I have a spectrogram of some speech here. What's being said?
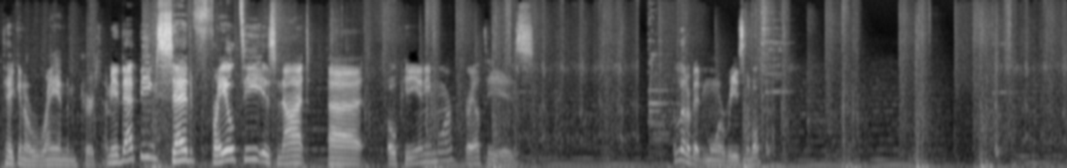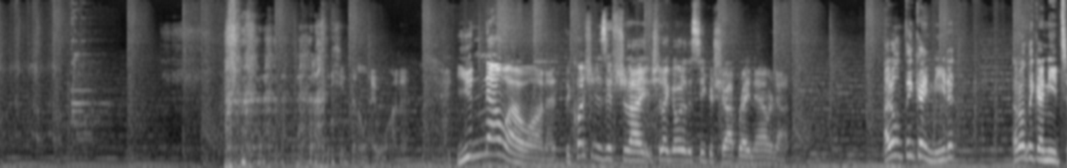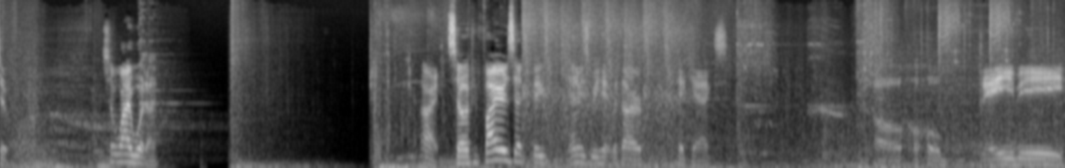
Taking a random curse. I mean, that being said, Frailty is not uh, OP anymore. Frailty is little bit more reasonable. you know I wanna. You know I wanna. The question is if should I should I go to the secret shop right now or not? I don't think I need it. I don't think I need to. So why would I? Alright, so if it fires at the enemies we hit with our pickaxe. Oh, oh baby.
